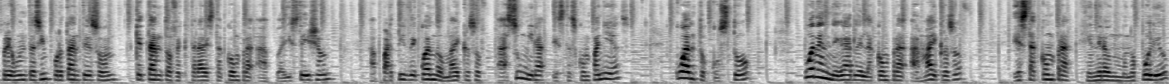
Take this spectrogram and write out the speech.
preguntas importantes son qué tanto afectará esta compra a PlayStation, a partir de cuándo Microsoft asumirá estas compañías, cuánto costó, pueden negarle la compra a Microsoft, esta compra genera un monopolio,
